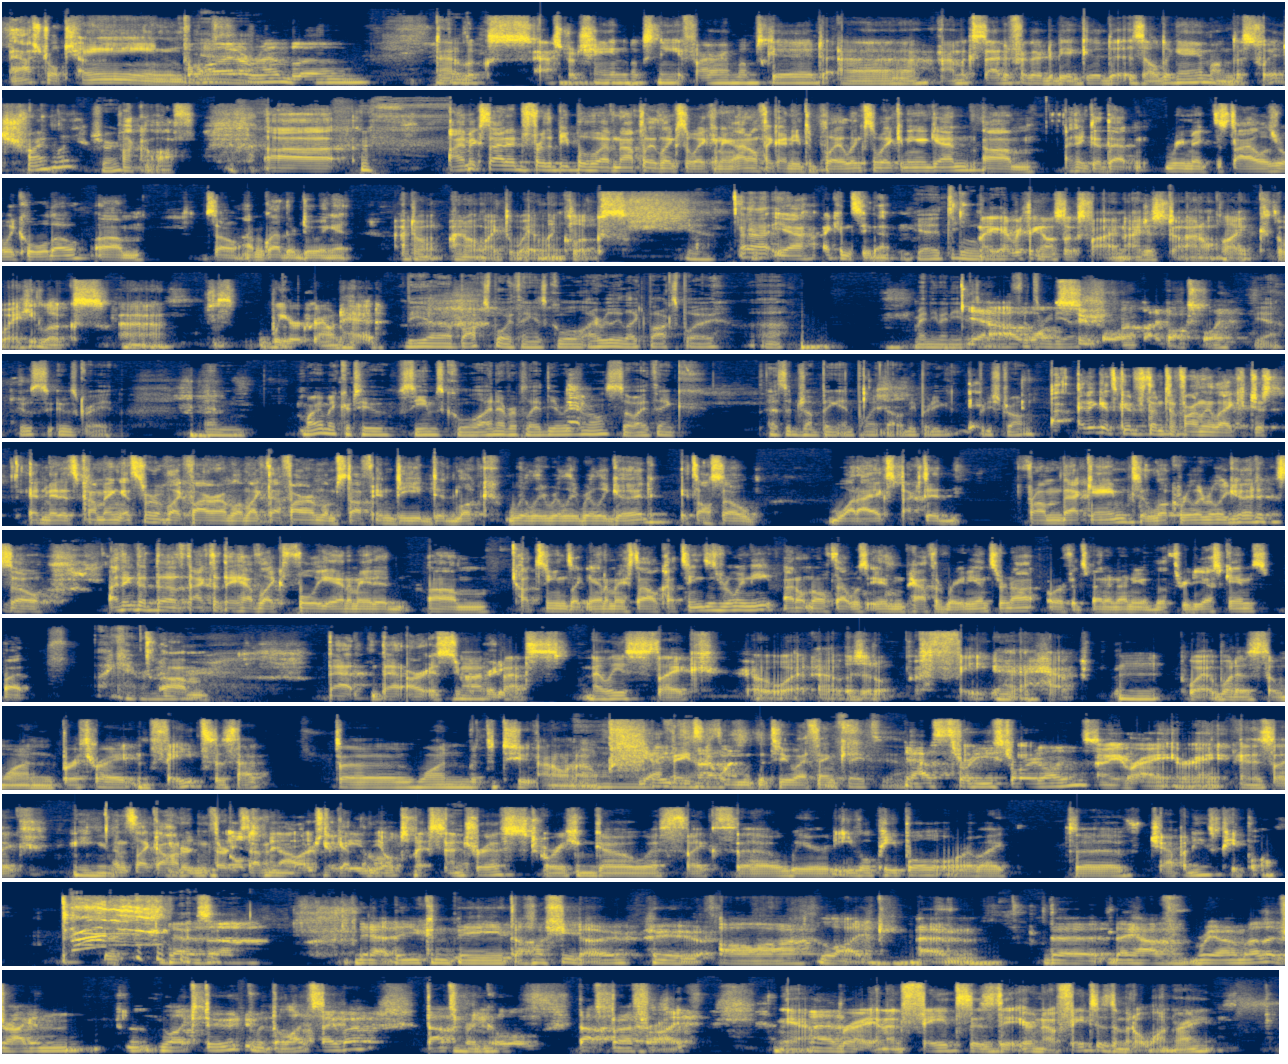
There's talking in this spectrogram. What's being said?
Astral Chain. Fire Emblem. That looks Astral Chain looks neat. Fire Emblem's good. Uh, I'm excited for there to be a good Zelda game on the Switch finally. Sure. Fuck off. Uh, I'm excited for the people who have not played Link's Awakening. I don't think I need to play Link's Awakening again. Um, I think that that remake, the style is really cool though. Um, so I'm glad they're doing it. I don't I don't like the way Link looks. Yeah. Uh, yeah, I can see that. Yeah, it's a little. Like everything else looks fine. I just I don't like the way he looks. Uh, just weird round head. the uh, Box Boy thing is cool. I really liked Box Boy. Uh, many many years Yeah, I ago for want 3DS. super want to play Box Boy. Yeah, it was it was great. And Mario Maker 2 seems cool. I never played the original, so I think as a jumping in point that'll be pretty pretty strong. I think it's good for them to finally like just admit it's coming. It's sort of like Fire Emblem. Like that Fire Emblem stuff indeed did look really, really, really good. It's also what I expected from that game to look really, really good. So I think that the fact that they have like fully animated um, cutscenes, like anime style cutscenes, is really neat. I don't know if that was in Path of Radiance or not, or if it's been in any of the 3DS games, but I can't remember. um, that that art is super Not pretty. that's at least like what uh, was it? Fate? Have, what what is the one? Birthright and Fates? Is that the one with the two? I don't know. Yeah, Fates Fates is the one with the two, I think, Fates, yeah. It has three storylines. oh, you're right, right. And it's like you can- and it's like 137 dollars to you can get be the all. ultimate centrist, or you can go with like the weird evil people, or like the Japanese people. There's um, yeah, that you can be the Hoshido, who are like um, the they have Ryoma, the dragon like dude with the lightsaber. That's pretty cool. That's Birthright. Yeah, Um, right. And then Fates is the or no, Fates is the middle one, right?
